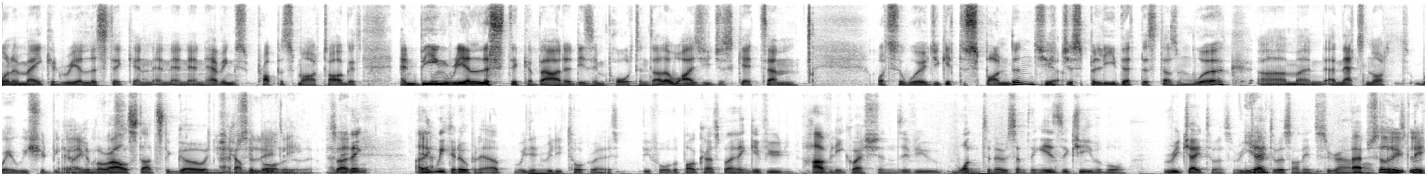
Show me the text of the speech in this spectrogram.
want to make it realistic and, and, and, and having proper smart targets and being realistic about it is important. Otherwise, you just get. Um, What's the word? You get despondent. You Yeah. just believe that this doesn't work, um, and and that's not where we should be Yeah, going. your with this. morale starts to go and you just can't be bothered with it. And So I think I think we can open it up. We didn't really talk about this before the podcast, but I think if you have any questions, if you want to know something is achievable, reach out to us. Reach Yeah. out to us on Instagram. Absolutely.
